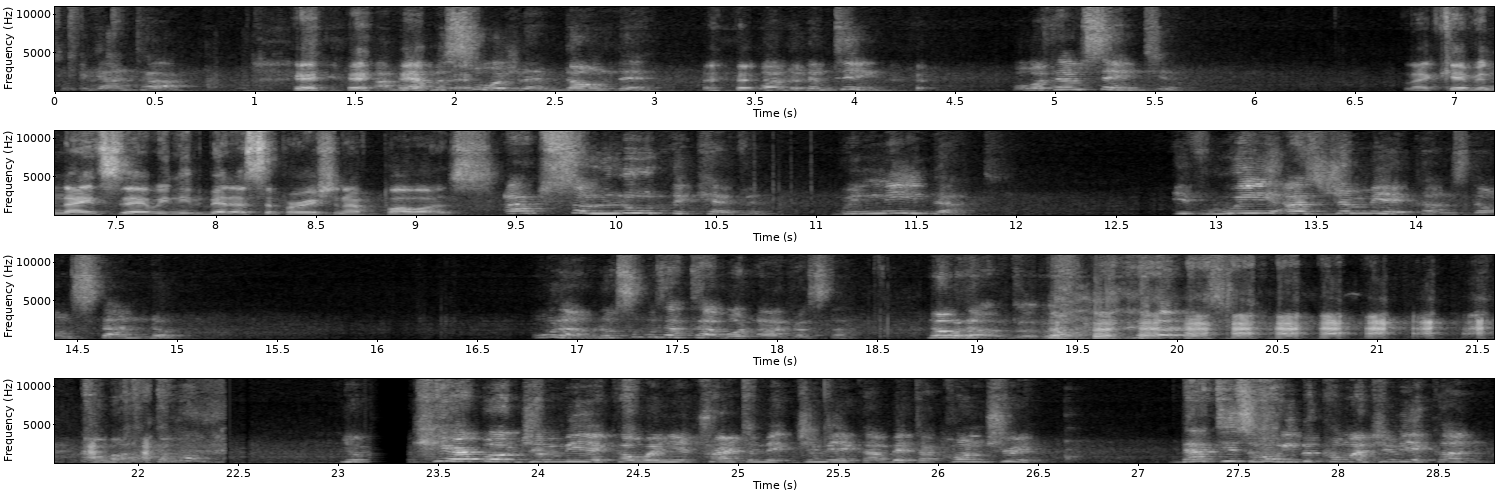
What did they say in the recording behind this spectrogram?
so we can talk. I mean, I'm a soldier them down there. What do them think? But what I'm saying to you, like Kevin Knight said, we need better separation of powers. absolutely, Kevin, we need that. If we as Jamaicans don't stand up, hold on, we're not supposed to talk about Augusta. No, no, no. Come on, come on. You care about Jamaica when you're trying to make Jamaica a better country. That is how you become a Jamaican.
